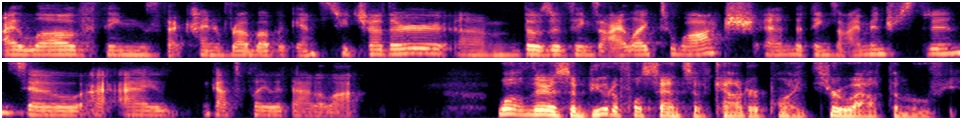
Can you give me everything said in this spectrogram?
i love things that kind of rub up against each other. Um, those are the things i like to watch and the things i'm interested in. So I, I got to play with that a lot. Well there's a beautiful sense of counterpoint throughout the movie.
